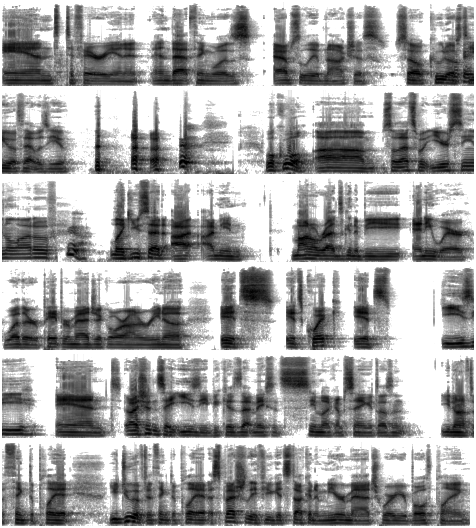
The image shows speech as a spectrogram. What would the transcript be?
and Teferi in it, and that thing was absolutely obnoxious. So kudos okay. to you if that was you. well, cool. Um, so that's what you're seeing a lot of. Yeah. Like you said, I I mean, mono red's going to be anywhere, whether paper magic or on arena. It's it's quick. It's easy, and I shouldn't say easy because that makes it seem like I'm saying it doesn't. You don't have to think to play it. You do have to think to play it, especially if you get stuck in a mirror match where you're both playing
